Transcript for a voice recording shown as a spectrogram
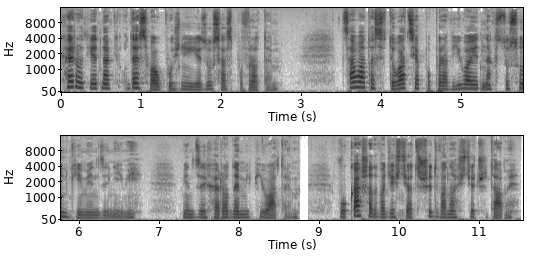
Herod jednak odesłał później Jezusa z powrotem. Cała ta sytuacja poprawiła jednak stosunki między nimi, między Herodem i Piłatem. W Łukasza 23:12 czytamy:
